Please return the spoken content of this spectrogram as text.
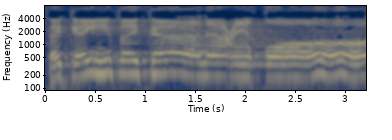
فكيف كان عقاب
